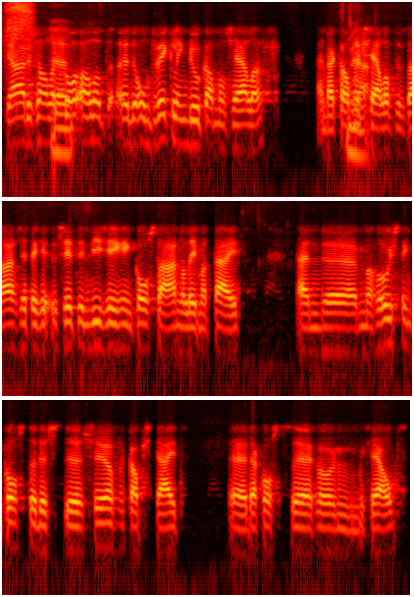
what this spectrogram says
ja, dus alle, alle, de ontwikkeling doe ik allemaal zelf. En daar kan ik zelf. Dus daar zit, zit in die zin geen kosten aan, alleen maar tijd. En mijn hostingkosten, dus de servercapaciteit, daar kost gewoon geld.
